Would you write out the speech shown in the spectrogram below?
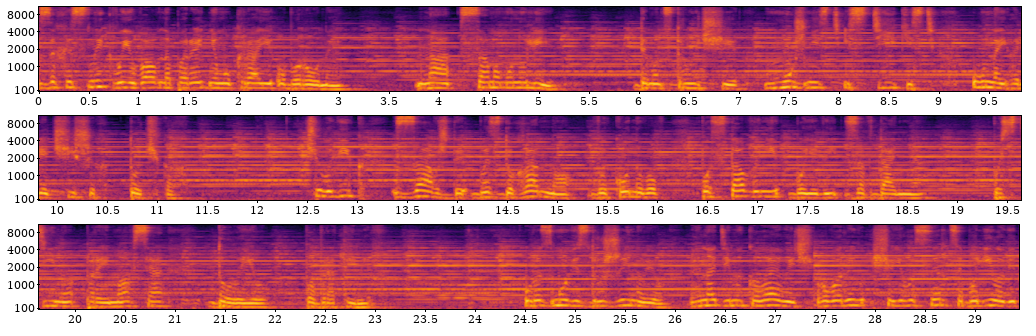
захисник воював на передньому краї оборони на самому нулі, демонструючи мужність і стійкість у найгарячіших точках. Чоловік завжди бездоганно виконував поставлені бойові завдання, постійно переймався долею побратимів. У розмові з дружиною Геннадій Миколайович говорив, що його серце боліло від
